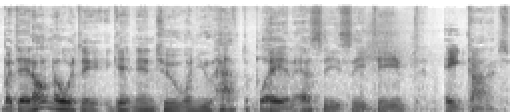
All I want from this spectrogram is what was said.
but they don't know what they're getting into when you have to play an SEC team eight times.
